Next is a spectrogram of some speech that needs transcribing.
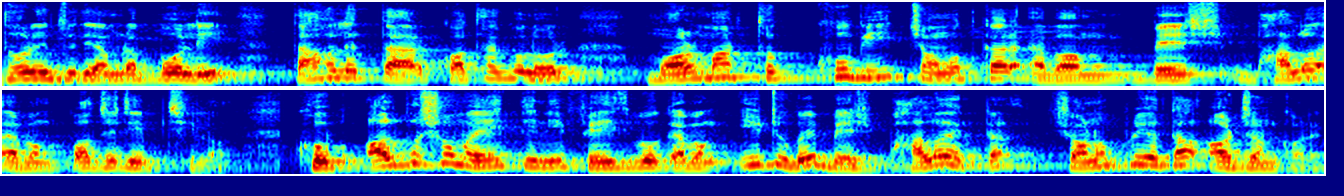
ধরে যদি আমরা বলি, তাহলে তার কথাগুলোর মর্মার্থ খুবই চমৎকার এবং বেশ ভালো এবং পজিটিভ ছিল। খুব অল্প সময়েই তিনি ফেসবুক এবং ইউটিউবে বেশ ভালো একটা জনপ্রিয়তা অর্জন করেন।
